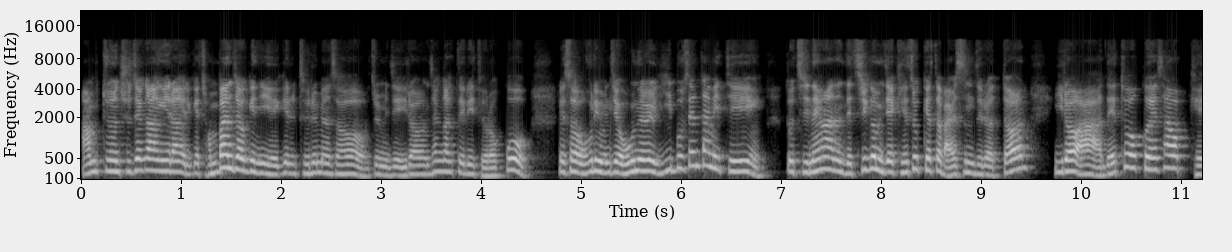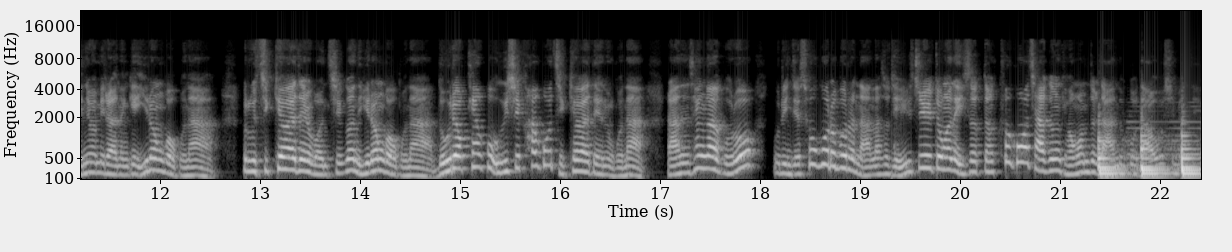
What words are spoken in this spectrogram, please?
아무튼 주제 강의랑 이렇게 전반적인 이 얘기를 들으면서 좀 이제 이런 생각들이 들었고 그래서 우리 이제 오늘 2부 센터 미팅 또 진행하는데 지금 이제 계속해서 말씀드렸던 이런 아 네트워크의 사업 개념이라는 게 이런 거구나 그리고 지켜야 될 원칙은 이런 거구나 노력하고 의식하고 지켜야 되는구나 라는 생각으로 우리 이제 소그룹으로 나눠서 이제 일주일 동안에 있었던 크고 작은 경험들 나누고 나오시면 돼요.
